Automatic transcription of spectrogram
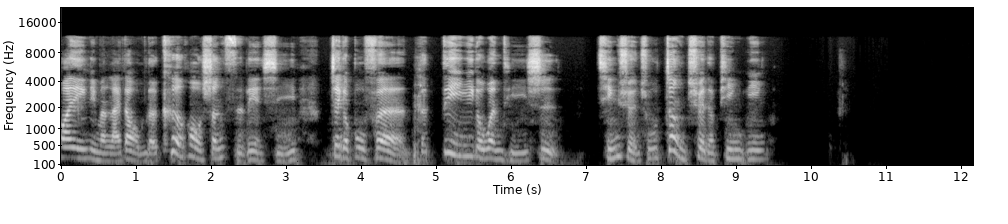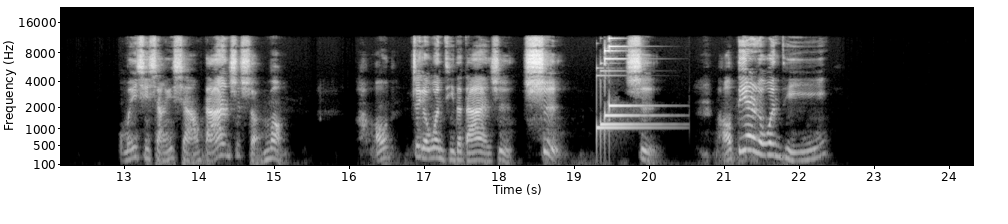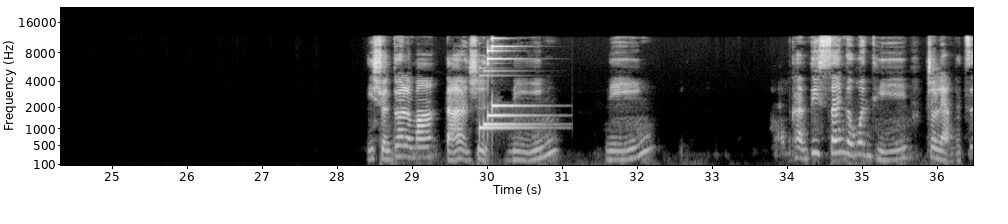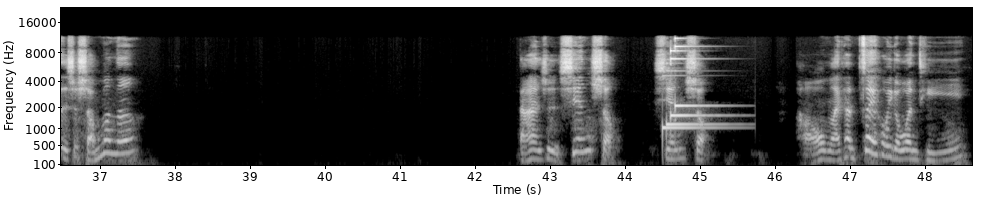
欢迎你们来到我们的课后生词练习这个部分的第一个问题是，请选出正确的拼音。我们一起想一想，答案是什么？好，这个问题的答案是是是。好，第二个问题。你选对了吗？答案是您，您。好，我们看第三个问题，这两个字是什么呢？答案是先生，先生。好，我们来看最后一个问题。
